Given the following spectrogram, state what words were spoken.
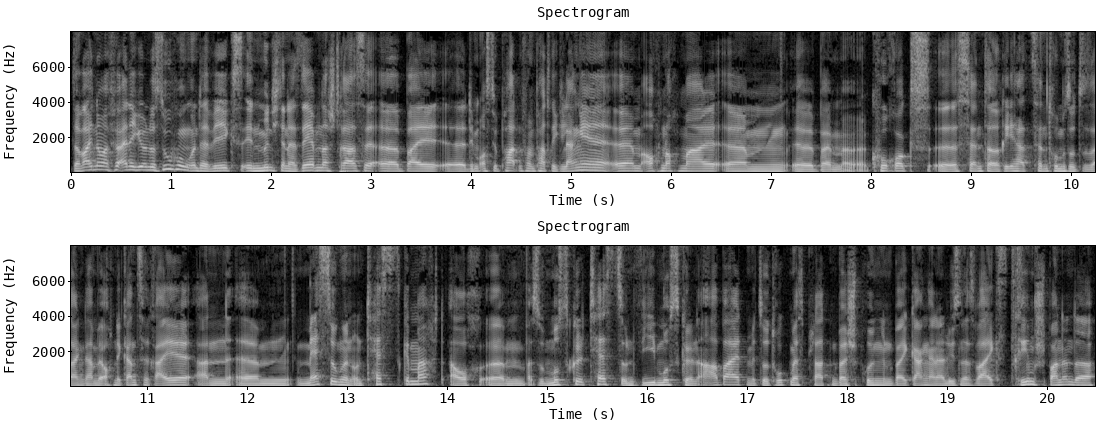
Da war ich nochmal für einige Untersuchungen unterwegs in München an der Säbener Straße äh, bei äh, dem Osteopathen von Patrick Lange, ähm, auch nochmal ähm, äh, beim äh, Corox äh, Center, Reha-Zentrum sozusagen. Da haben wir auch eine ganze Reihe an ähm, Messungen und Tests gemacht, auch ähm, also Muskeltests und wie Muskeln arbeiten mit so Druckmessplatten bei Sprüngen, bei Ganganalysen. Das war extrem spannender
